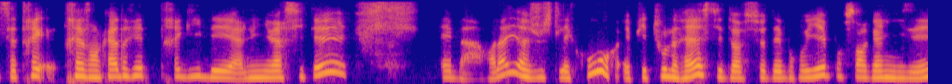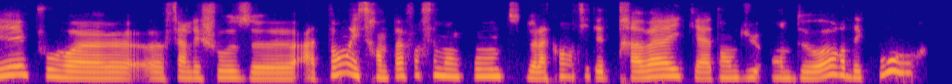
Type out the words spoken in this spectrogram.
c'est très, très encadré, très guidé. À l'université, et ben voilà, il y a juste les cours, et puis tout le reste, ils doivent se débrouiller pour s'organiser, pour faire les choses à temps. Ils ne se rendent pas forcément compte de la quantité de travail qui est attendue en dehors des cours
